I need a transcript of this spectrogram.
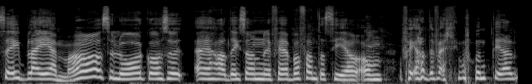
Så jeg ble hjemme, og så lå og så eh, hadde jeg sånne feberfantasier om For jeg hadde veldig vondt i den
